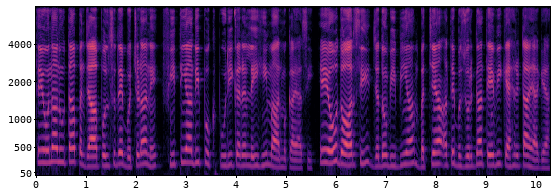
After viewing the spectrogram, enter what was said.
ਤੇ ਉਹਨਾਂ ਨੂੰ ਤਾਂ ਪੰਜਾਬ ਪੁਲਿਸ ਦੇ ਬੁੱਚੜਾਂ ਨੇ ਫੀਤੀਆਂ ਦੀ ਭੁੱਖ ਪੂਰੀ ਕਰਨ ਲਈ ਹੀ ਮਾਰ ਮੁਕਾਇਆ ਸੀ। ਇਹ ਉਹ ਦੌਰ ਸੀ ਜਦੋਂ ਬੀਬੀਆਂ, ਬੱਚਿਆਂ ਅਤੇ ਬਜ਼ੁਰਗਾਂ ਤੇ ਵੀ ਕਹਿਰ ਢਾਇਆ ਗਿਆ।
